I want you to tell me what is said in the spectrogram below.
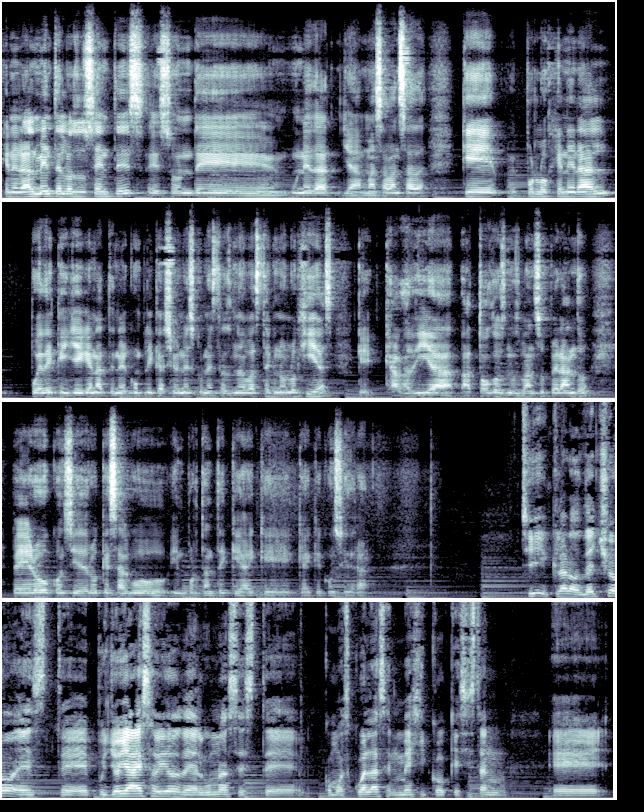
generalmente los docentes eh, son de una edad ya más avanzada, que por lo general puede que lleguen a tener complicaciones con estas nuevas tecnologías que cada día a todos nos van superando, pero considero que es algo importante que hay que, que hay que considerar. Sí, claro. De hecho, este, pues yo ya he sabido de algunas, este, como escuelas en México que sí están eh,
